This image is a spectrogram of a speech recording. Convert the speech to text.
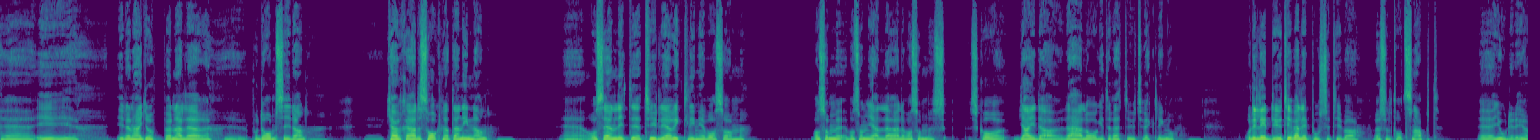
eh, i, i den här gruppen eller eh, på damsidan. Eh, kanske hade saknat den innan. Och sen lite tydliga riktlinjer vad som, vad, som, vad som gäller eller vad som ska guida det här laget i rätt utveckling. Då. Och det ledde ju till väldigt positiva resultat snabbt. Eh, gjorde det ju.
